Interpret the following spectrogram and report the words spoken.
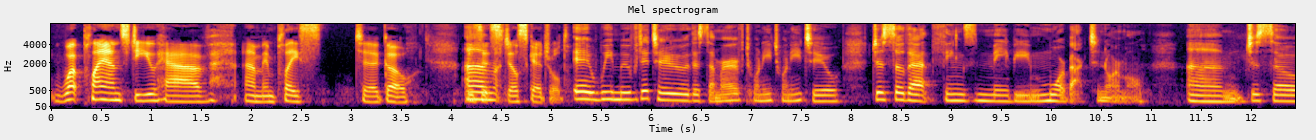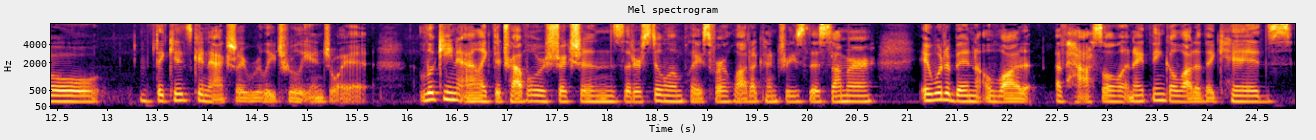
What plans do you have um, in place to go? Is um, it still scheduled? It, we moved it to the summer of 2022 just so that things may be more back to normal. Um, just so the kids can actually really truly enjoy it looking at like the travel restrictions that are still in place for a lot of countries this summer, it would have been a lot of hassle. And I think a lot of the kids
